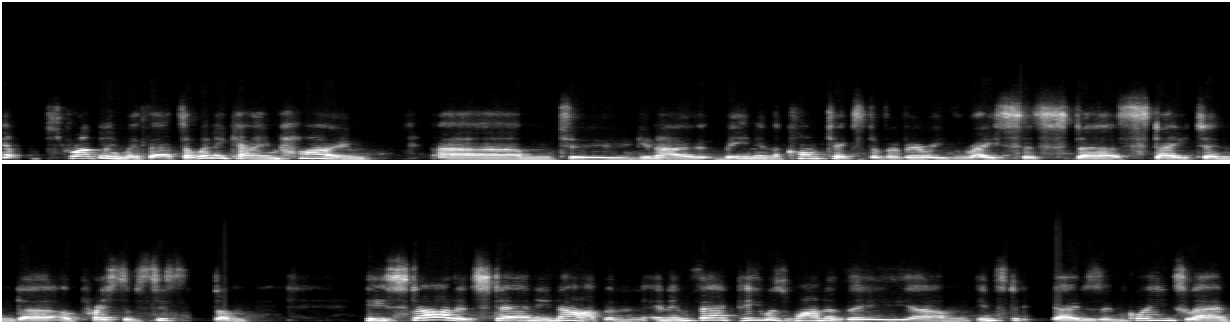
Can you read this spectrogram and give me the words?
kept struggling with that. So when he came home, um, to, you know, being in the context of a very racist uh, state and uh, oppressive system, he started standing up. And, and in fact, he was one of the um, instigators in Queensland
